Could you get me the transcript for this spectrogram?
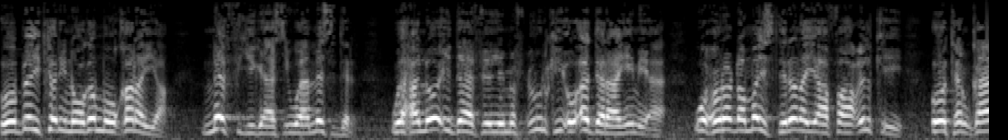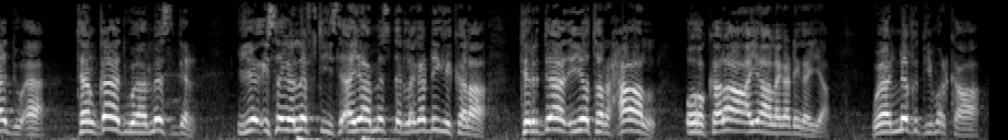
oo beydkan inooga muuqanaya nafyigaasi waa masder. Waxaa loo idaafeeyey mafcuulkii oo adaraahimi ah wuxuuna dhammaystiranayaa faacilkii oo tanqaadu ah. Tanqaad waa masder iyo isaga laftiisa ayaa masder laga dhigi karaa tardaad iyo tarxaal oo kale ah ayaa laga dhigaya. Waa naqdi markaa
